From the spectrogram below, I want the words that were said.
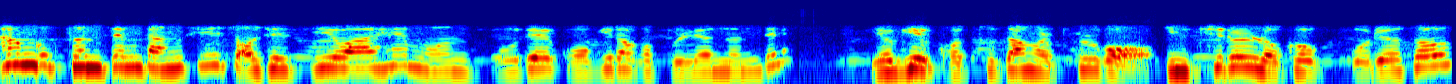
한국 전쟁 당시 소세지와 햄은 부대 고기라고 불렸는데 여기에 고추장을 풀고 김치를 넣고 끓여서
